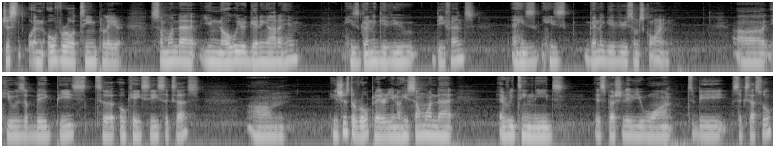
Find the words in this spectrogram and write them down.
just an overall team player, someone that you know what you're getting out of him. He's gonna give you defense, and he's he's gonna give you some scoring. Uh, he was a big piece to OKC success. Um, he's just a role player. You know, he's someone that every team needs, especially if you want to be successful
